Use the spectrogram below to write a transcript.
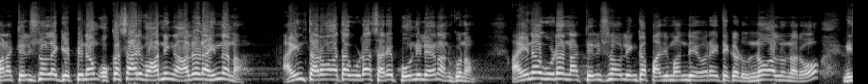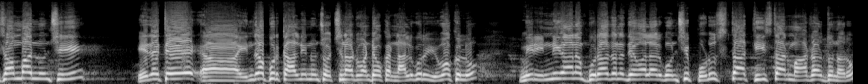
మనకు తెలిసిన వాళ్ళకి చెప్పినాం. ఒక్కసారి వార్నింగ్ ఆల్రెడీ అయిందన్న. అయిన తర్వాత కూడా సరే పోనీలే అని అనుకున్నాం. అయినా కూడా నాకు తెలిసిన వాళ్ళు ఇంకా పది మంది ఎవరైతే ఇక్కడ ఉన్న వాళ్ళు ఉన్నారో నిజామాబాద్ నుంచి ఏదైతే ఇంద్రాపూర్ కాలనీ నుంచి వచ్చినటువంటి ఒక నలుగురు యువకులు మీరు ఇన్నిగానం పురాతన దేవాలయాల గురించి పొడుస్తా తీస్తా అని మాట్లాడుతున్నారు.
